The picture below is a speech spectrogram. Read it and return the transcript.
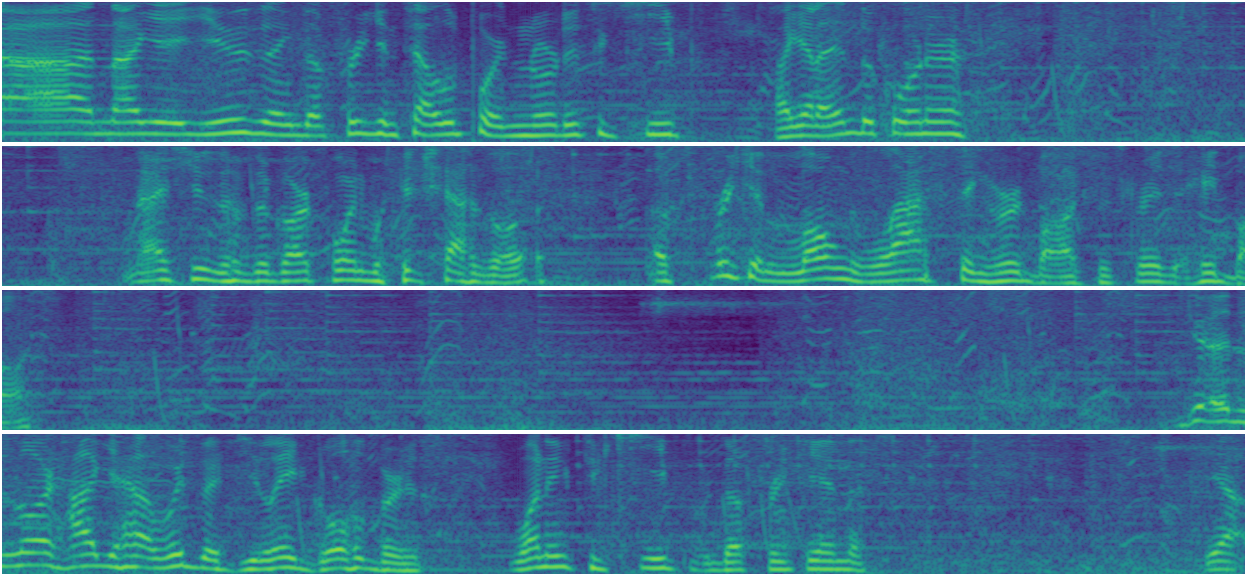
Ah, Nage using the freaking teleport in order to keep I gotta end the corner. Nice use of the guard point, which has a, a freaking long-lasting hurt box. It's crazy. Hate box. Good lord, Hagyaara with the delayed gold burst. Wanting to keep the freaking... Yeah,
